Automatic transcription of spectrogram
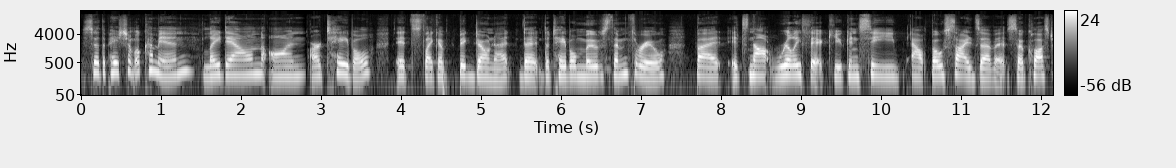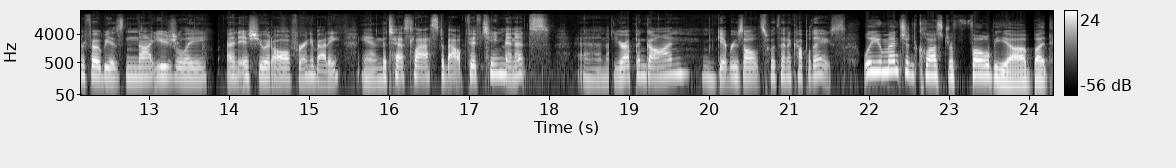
So the patient will come in, lay down on our table. It's like a big donut that the table moves them through, but it's not really thick. You can see out both sides of it. So claustrophobia is not usually an issue at all for anybody. And the test lasts about 15 minutes and you're up and gone and get results within a couple days. Well, you mentioned claustrophobia, but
